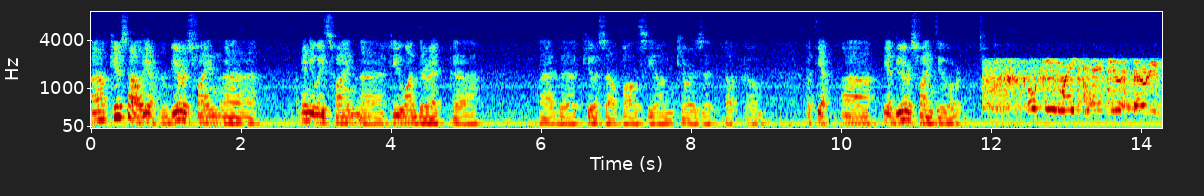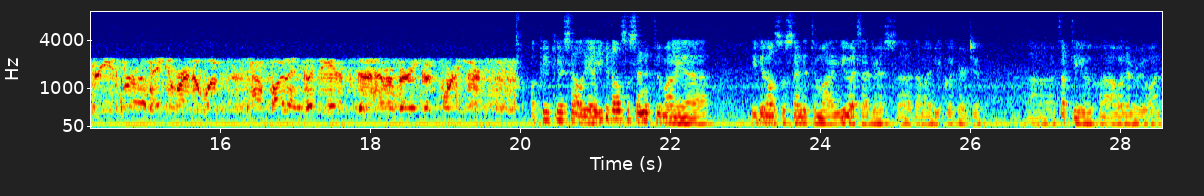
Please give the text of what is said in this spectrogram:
Uh, QSL, yeah, the beer is fine. Uh, anyways, fine. Uh, if you want direct uh, uh, the QSL policy on QRZ.com. But yeah, uh, yeah, beer is fine too. Over. Okay, Mike, thank you. 73 for, uh, thank you for a new one. Have fun and good DX. Uh, have a very good morning there. Okay, QSL, yeah, you could also send it to my. Uh, you could also send it to my US address. Uh, that might be quicker too. Uh, it's up to you. Uh, whatever you want.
